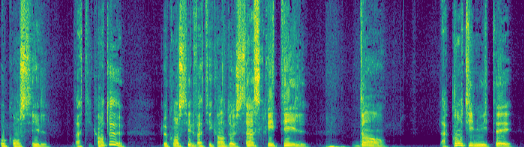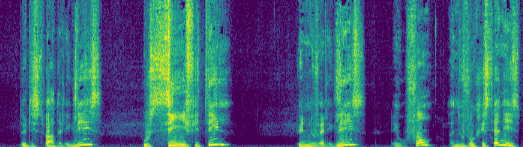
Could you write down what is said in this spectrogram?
au Concile Vatican II Le Concile Vatican II s'inscrit-il dans la continuité de l'histoire de l'Église ou signifie-t-il une nouvelle Église et au fond un nouveau christianisme?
